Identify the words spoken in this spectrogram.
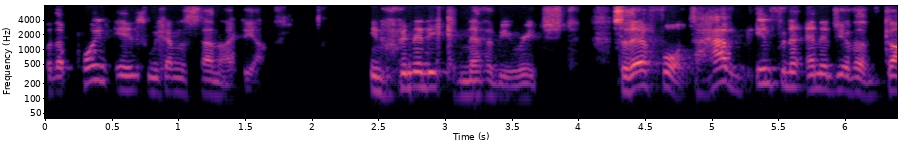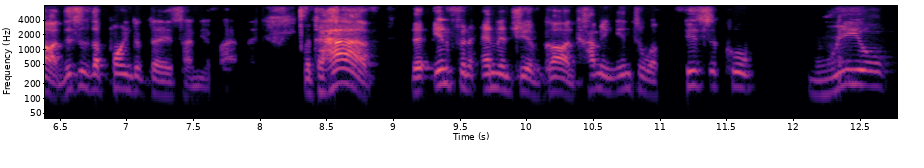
But the point is, we can understand the idea. Infinity can never be reached. So therefore, to have infinite energy of God, this is the point of today's Tanya family. But to have the infinite energy of God coming into a physical, real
